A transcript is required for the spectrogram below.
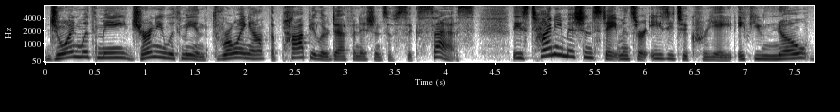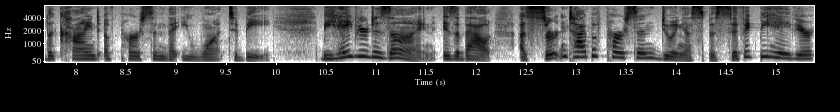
join with me, journey with me in throwing out the popular definitions of success, these tiny mission statements are easy to create if you know the kind of person that you want to be. Behavior design is about a certain type of person doing a specific behavior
